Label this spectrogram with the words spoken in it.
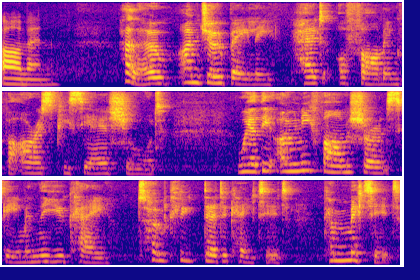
Amen. Hello, I'm Jo Bailey, Head of Farming for RSPCA Assured. We are the only farm assurance scheme in the UK totally dedicated, committed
